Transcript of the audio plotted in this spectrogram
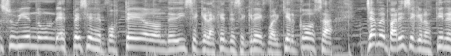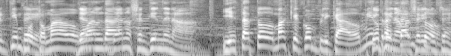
subiendo una especie de posteo donde dice que la gente se cree cualquier cosa. Ya me parece que nos tiene el tiempo Sí. tomado, ya Wanda, No, ya no se entiende nada. y está todo más que complicado. ¿Qué Mientras opina, tanto, Marcelito, usted?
